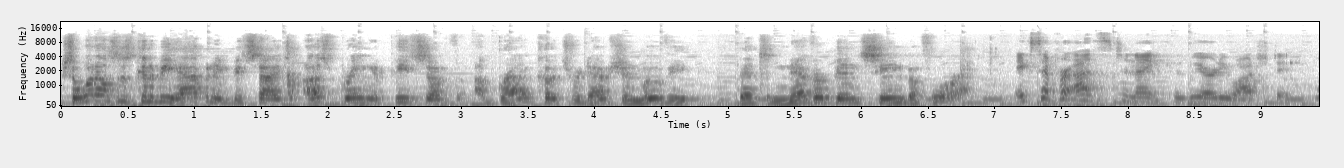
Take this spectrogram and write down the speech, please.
So, what else is going to be happening besides us bringing a piece of a Browncoats Redemption movie that's never been seen before? Except for us tonight because we already watched it.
